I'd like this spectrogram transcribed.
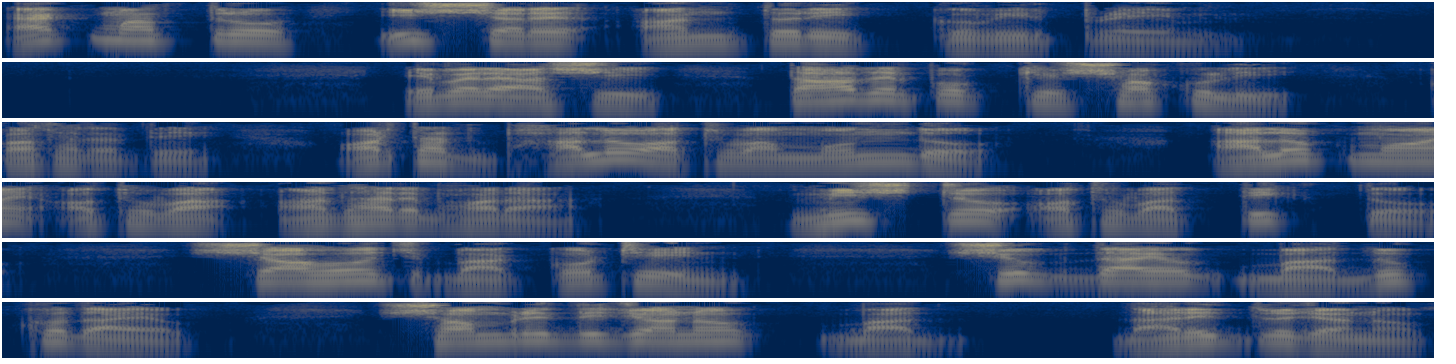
একমাত্র ঈশ্বরের আন্তরিক গভীর প্রেম। এবারে আসি তাহাদের পক্ষে সকলই কথাটাতে, অর্থাৎ ভালো অথবা মন্দ, আলোকময় অথবা আধার ভরা, মিষ্ট অথবা তিক্ত, সহজ বা কঠিন, সুখদায়ক বা দুঃখদায়ক, সমৃদ্ধিজনক বা দারিদ্র্যজনক,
